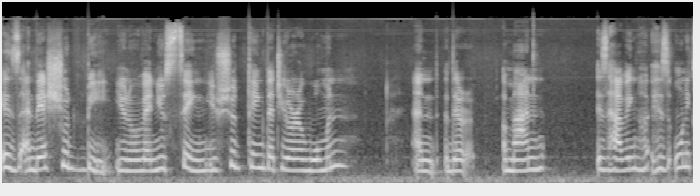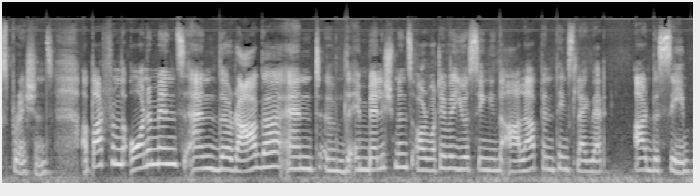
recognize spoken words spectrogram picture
is and there should be, you know, when you sing, you should think that you're a woman and there a man is having his own expressions. Apart from the ornaments and the raga and um, the embellishments or whatever you are singing, the alap and things like that are the same.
